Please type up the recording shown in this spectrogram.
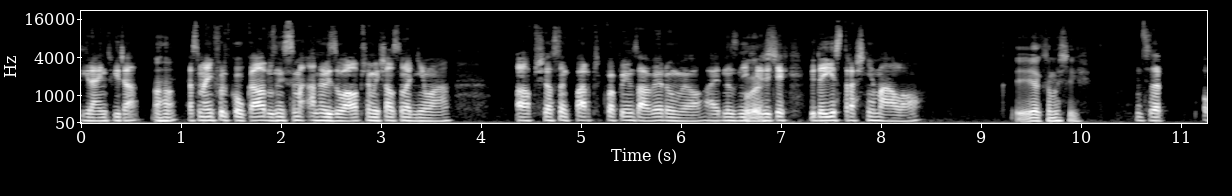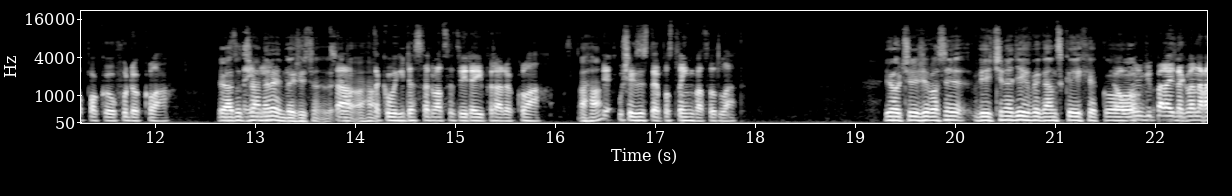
ty krajní zvířat. Aha. Já jsem na ně furt koukal, různě jsem analyzoval, přemýšlel jsem nad nima a přišel jsem k pár překvapivým závěrům, jo. A jeden z nich Pověz. je, že těch videí je strašně málo. Jak to myslíš? Se opakují furt dokola. Já to třeba nevím, takže jsem... Třeba jo, aha. takových 10-20 videí pořád dokola. Aha. Je, už existuje posledních 20 let. Jo, čili že vlastně většina těch veganských jako... Jo, oni vypadají takhle na,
